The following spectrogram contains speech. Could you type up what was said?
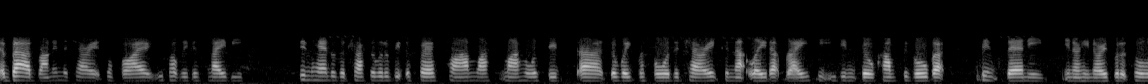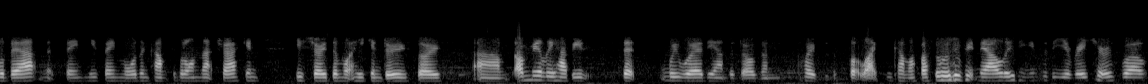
a bad run in the Chariots of Fire. He probably just maybe didn't handle the track a little bit the first time, like my horse did uh, the week before the Chariots in that lead-up race. He, he didn't feel comfortable, but since then, he you know he knows what it's all about, and it's been he's been more than comfortable on that track, and he showed them what he can do. So um, I'm really happy that we were the underdog, and hope that the spotlight can come off us a little bit now, leading into the Eureka as well.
